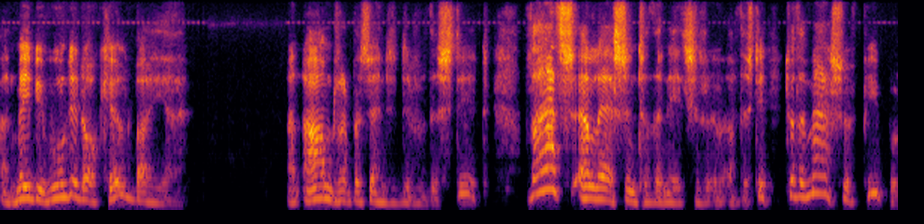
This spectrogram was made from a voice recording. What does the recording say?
and maybe wounded or killed by uh, an armed representative of the state. That's a lesson to the nature of the state, to the mass of people.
